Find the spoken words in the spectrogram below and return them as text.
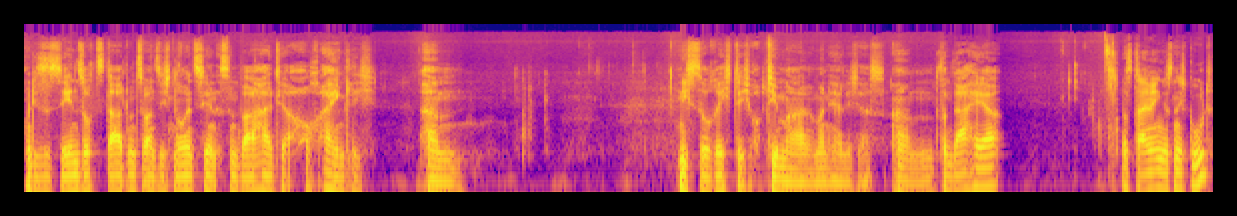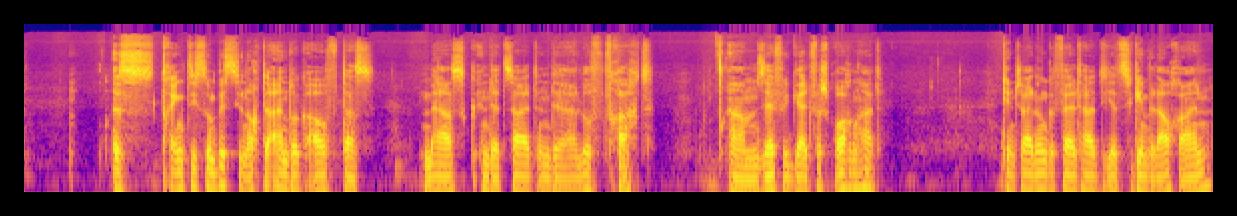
Und dieses Sehnsuchtsdatum 2019 ist in Wahrheit ja auch eigentlich ähm, nicht so richtig optimal, wenn man ehrlich ist. Ähm, von daher, das Timing ist nicht gut. Es drängt sich so ein bisschen auch der Eindruck auf, dass Maersk in der Zeit in der Luftfracht ähm, sehr viel Geld versprochen hat die Entscheidung gefällt hat, jetzt gehen wir da auch rein.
